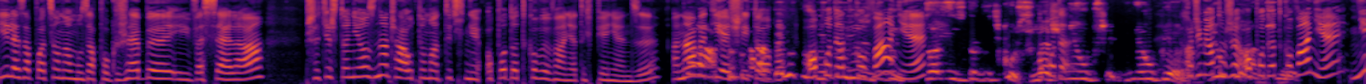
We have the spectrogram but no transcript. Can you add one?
ile zapłacono mu za pogrzeby i wesela? Przecież to nie oznacza automatycznie opodatkowywania tych pieniędzy, a nawet Tak, jeśli to mówię, opodatkowanie- To jest, to do dyskusji. Ja Opoda- się nie, nie upieram. Chodzi mi o to, że opodatkowanie nie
